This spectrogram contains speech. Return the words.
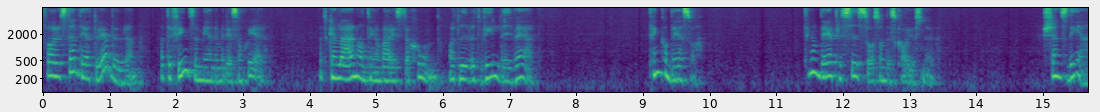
Föreställ dig att du är buren, att det finns en mening med det som sker. Att du kan lära någonting av varje situation och att livet vill dig väl. Tänk om det är så. Tänk om det är precis så som det ska just nu. Hur känns det?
